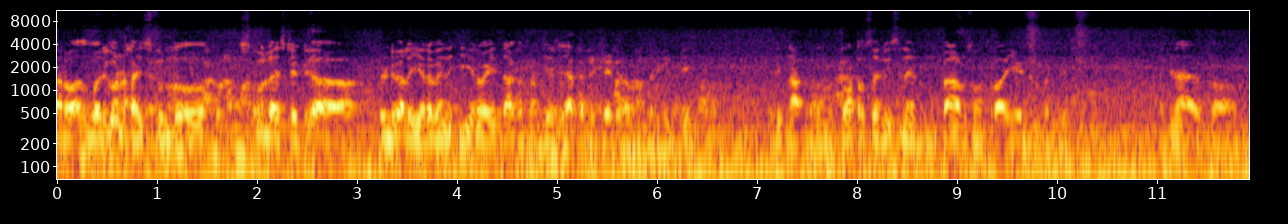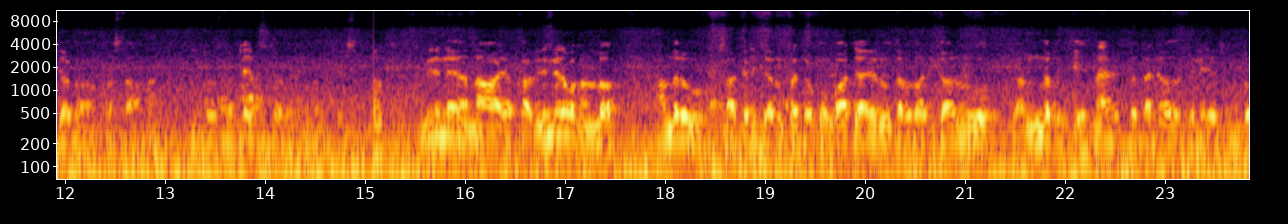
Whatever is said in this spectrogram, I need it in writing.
తర్వాత వరిగొండ హై స్కూల్లో స్కూల్ అసిస్టెంట్గా రెండు వేల ఇరవై నుంచి ఇరవై ఐదు దాకా పనిచేసి అక్కడ రిటైర్డ్ కావడం జరిగింది. ఇది నాకు టోటల్ సర్వీస్ నేను ముప్పై నాలుగు సంవత్సరాలు ఏడు పనిచేశాను. అది నా యొక్క ఉద్యోగ ప్రస్తావన ఈ రోజుతోటే ఉద్యోగ విధి నా యొక్క విధి నిర్వహణలో అందరూ సహకరించారు. ప్రతి ఒక్క ఉపాధ్యాయులు తర్వాత అధికారులు అందరికీ నా యొక్క ధన్యవాదాలు తెలియజేసుకుంటూ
